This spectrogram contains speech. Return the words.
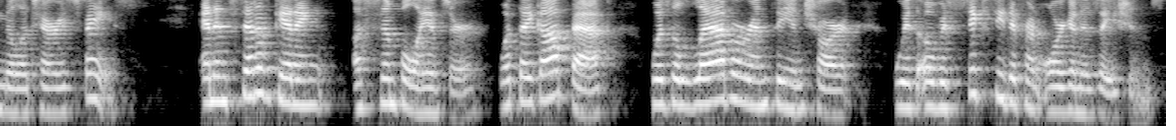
military space? And instead of getting a simple answer, what they got back was a labyrinthian chart with over 60 different organizations,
